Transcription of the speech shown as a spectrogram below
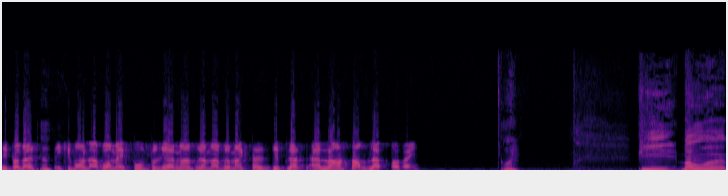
c'est pas mal certains qui vont l'avoir, mais il faut vraiment, vraiment, vraiment que ça se déplace à l'ensemble de la province. Oui. Puis, bon, euh,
